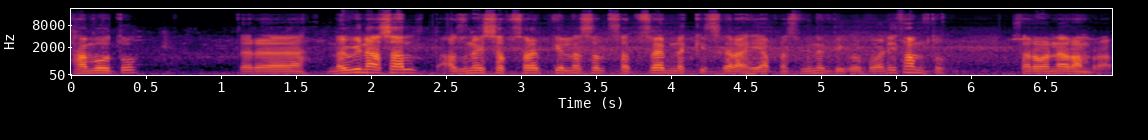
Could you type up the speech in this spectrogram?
थांबवतो. तर नवीन असाल अजूनही सबस्क्राईब केलं नसेल सबस्क्राईब नक्कीच करा. ही आपण विनंती करतो आणि थांबतो. सर्वांना रामराम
